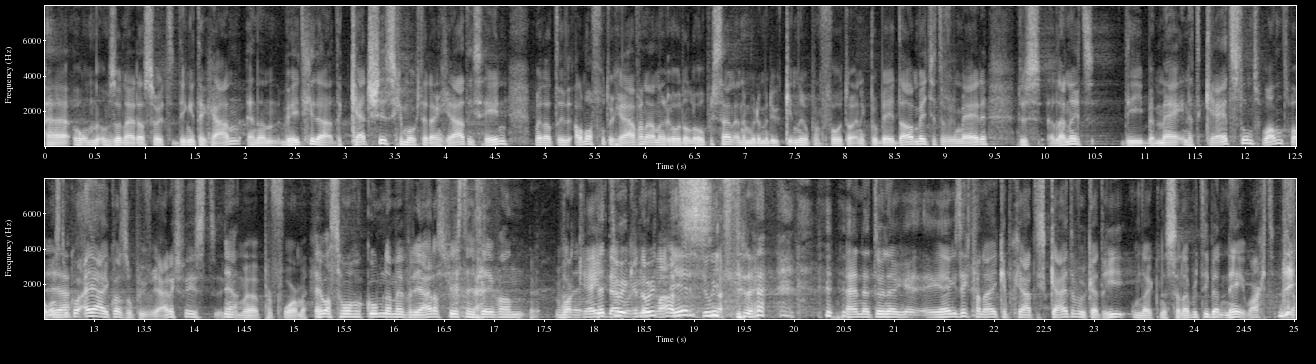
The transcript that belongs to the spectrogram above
eh, om, om zo naar dat soort dingen te gaan. En dan weet je dat de catch is, je mocht er dan gratis heen, maar dat er allemaal fotografen aan een rode loper staan en dan moeten met je kinderen op een foto. En ik probeer dat een beetje te vermijden. Dus Lennart, die bij mij in het krijt stond, want, wat was Ja. het ook? Ah ja, ik was op uw verjaardagsfeest Ja. komen performen. Hij was gewoon gekomen naar mijn verjaardagsfeest en zei van... Wat eh, krijg dit doe ik nooit meer, doe iets. En eh, toen heb jij gezegd van, ah, ik heb gratis kaarten voor K3, omdat ik een celebrity ben. Nee, wacht. Nee,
